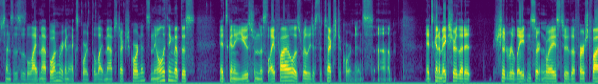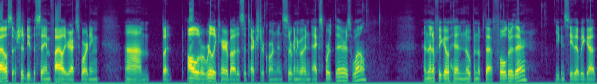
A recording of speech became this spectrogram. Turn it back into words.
since this is the light map one we're going to export the light map's texture coordinates and the only thing that this it's going to use from this light file is really just the texture coordinates. Um, it's going to make sure that it should relate in certain ways to the first file so it should be the same file you're exporting um, but all it'll really care about is the texture coordinates. So we're going to go ahead and export there as well. And then if we go ahead and open up that folder there, you can see that we got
